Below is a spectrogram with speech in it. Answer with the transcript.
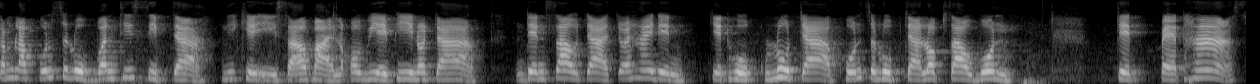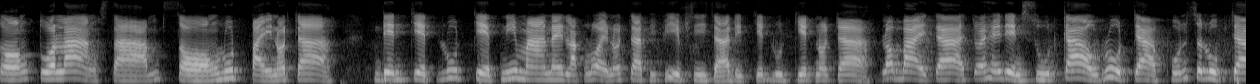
สำหรับผลสรุปวันที่ 10จ้านี่เคอีเช้าบ่าย แล้วก็ VIP เนาะจ้าเด่นเศร้าจ้าจอยให้เด่น เจ็ดหกรูดจ้าผลสรุปจ้ารอบเศร้าบนเจ็ดแปดห้าสองตัวล่างสามสองรูดไปเนาะจ้าเด่นเจ็ดรูดเจ็ดนี่มาในหลักร้อยเนาะจ้าพีพีเอฟซีจ้าเด่นเจ็ดรูดเจ็ดเนาะจ้ารอบบ่ายจ้าจอยให้เด่นศูนย์เก้ารูดจ้าผลสรุปจ้า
